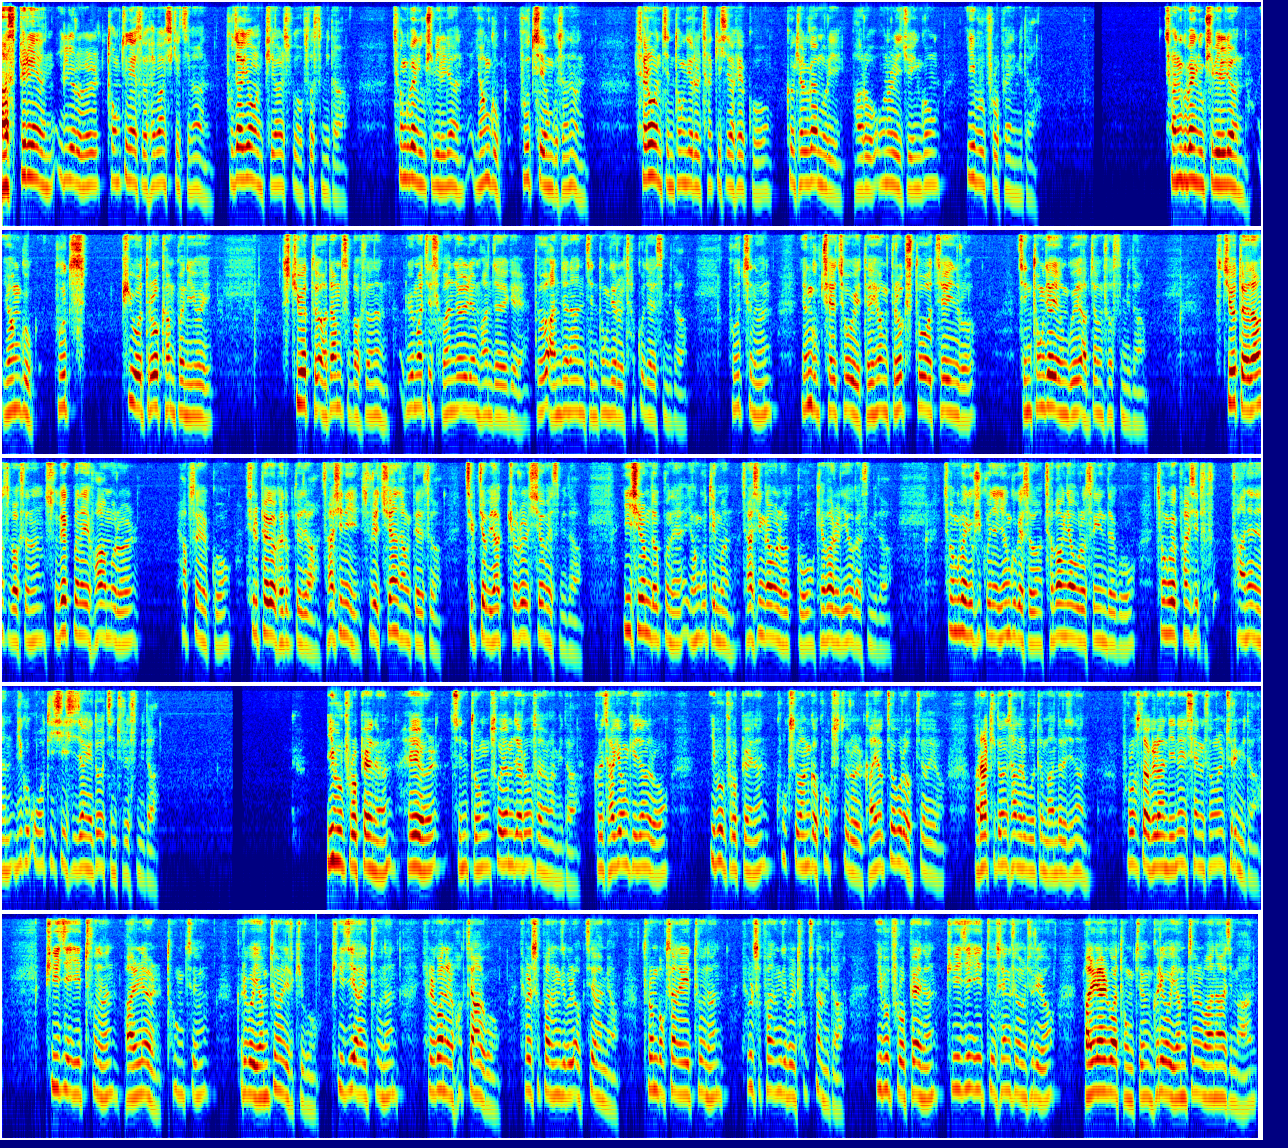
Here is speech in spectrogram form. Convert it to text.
아스피린은 인류를 통증에서 해방시켰지만 부작용은 피할 수 없었습니다. 1961년 영국 부츠 연구소는 새로운 진통제를 찾기 시작했고 그 결과물이 바로 오늘의 주인공 이부프로펜입니다. 1961년 영국 부츠 퓨어 드럭 컴퍼니의 스튜어트 아담스 박사는 류마티스 관절염 환자에게 더 안전한 진통제를 찾고자 했습니다. 부츠는 영국 최초의 대형 드럭스토어 체인으로 진통제 연구에 앞장섰습니다. 스튜어트 아담스 박사는 수백 번의 화합물을 합성했고 실패가 거듭되자 자신이 술에 취한 상태에서 직접 약효를 시험했습니다. 이 실험 덕분에 연구팀은 자신감을 얻고 개발을 이어갔습니다. 1969년 영국에서 처방약으로 승인되고 1984년에는 미국 OTC 시장에도 진출했습니다. 이부프로펜은 해열, 진통, 소염제로 사용합니다. 그 작용 기전으로 이부프로펜은 콕스1과 콕스2를 가역적으로 억제하여 아라키돈산으로부터 만들어지는 프로스타글란딘의 생성을 줄입니다. PGE2는 발열, 통증, 그리고 염증을 일으키고 PGI2는 혈관을 확장하고 혈소판 응집을 억제하며 트롬복산 A2는 혈소판 응집을 촉진합니다. 이부프로펜은 PGE2 생성을 줄여 발열과 통증 그리고 염증을 완화하지만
